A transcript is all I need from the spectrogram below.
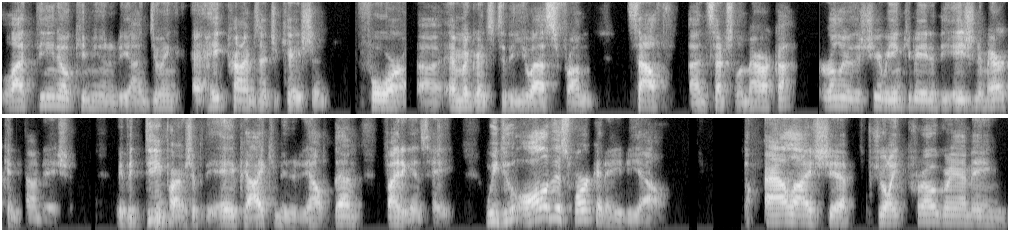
Latino community on doing hate crimes education for uh, immigrants to the US from South and Central America earlier this year, we incubated the Asian American Foundation. We have a deep hmm. partnership with the AAPI community to help them fight against hate. We do all of this work at ADL allyship, joint programming,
